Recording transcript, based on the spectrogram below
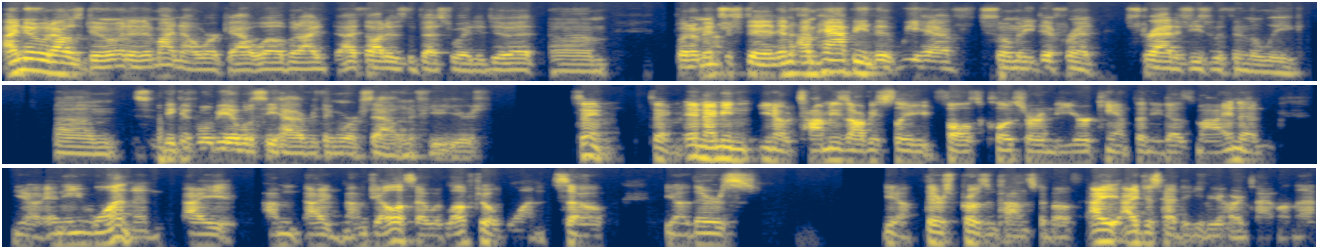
I knew what I was doing, and it might not work out well, but I I thought it was the best way to do it. Um, but I'm interested, and I'm happy that we have so many different strategies within the league um, because we'll be able to see how everything works out in a few years. Same, same, and I mean, you know, Tommy's obviously falls closer into your camp than he does mine, and you know, and he won, and I I'm I, am i am jealous. I would love to have won. So, you know, there's, you know, there's pros and cons to both. I I just had to give you a hard time on that.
